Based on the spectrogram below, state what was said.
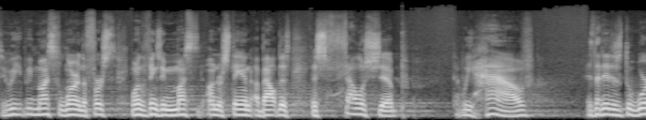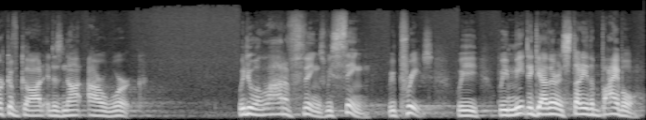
See, we, we must learn the first, one of the things we must understand about this, this fellowship that we have is that it is the work of God, it is not our work. We do a lot of things. We sing, we preach, we, we meet together and study the Bible.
